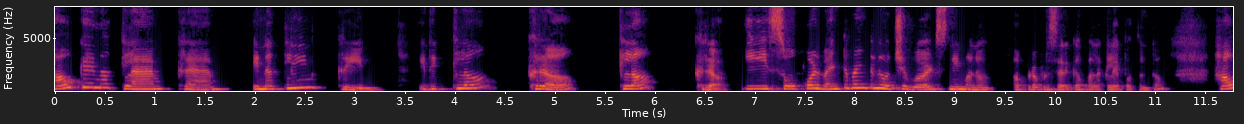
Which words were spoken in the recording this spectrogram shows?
How can a clam cram in a clean cream ఇది క్ల క్ర క్ల క్ర ఈ సో కాల్ వెంట వెంటనే వచ్చే వర్డ్స్ని మనం అప్పుడప్పుడు సరిగ్గా పలకలేకపోతుంటాం. How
